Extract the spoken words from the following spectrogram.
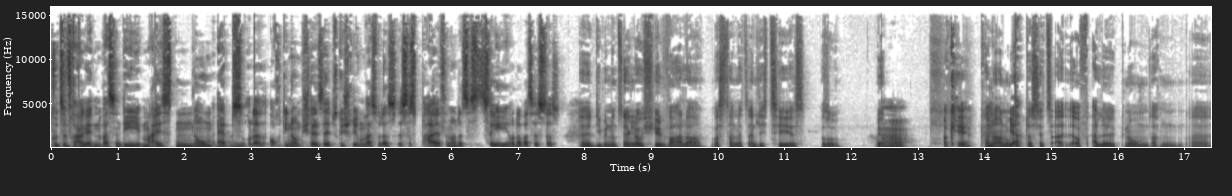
Kurze Frage, was sind die meisten GNOME-Apps oder auch die GNOME Shell selbst geschrieben? Weißt du das? Ist das Python oder ist das C oder was ist das? Äh, die benutzen ja, glaube ich, viel Vala, was dann letztendlich C ist. Also, ja. Ah, okay. Keine Ahnung, Ja. ob das jetzt auf alle GNOME-Sachen äh,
